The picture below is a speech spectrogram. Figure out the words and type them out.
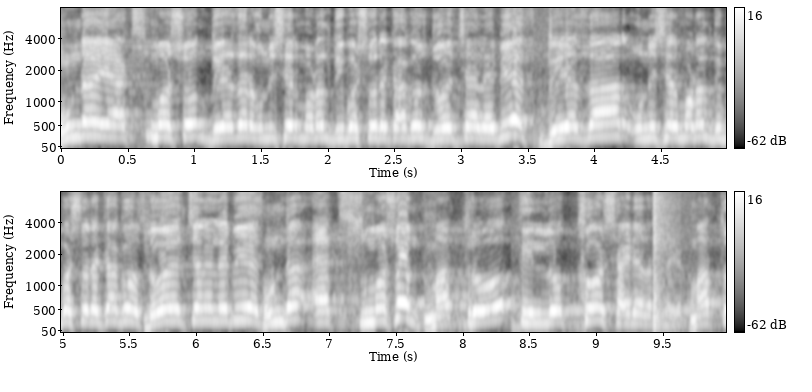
Hyundai X motion দুই হাজার উনিশের মডেল দুই বছরের কাগজ ডোয়েল চ্যানেল এবিএস দুই হাজার উনিশের মডেল দুই বছরের কাগজ dual channel ABS Honda X motion মাত্র তিন লক্ষ ষাট হাজার টাকা। মাত্র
